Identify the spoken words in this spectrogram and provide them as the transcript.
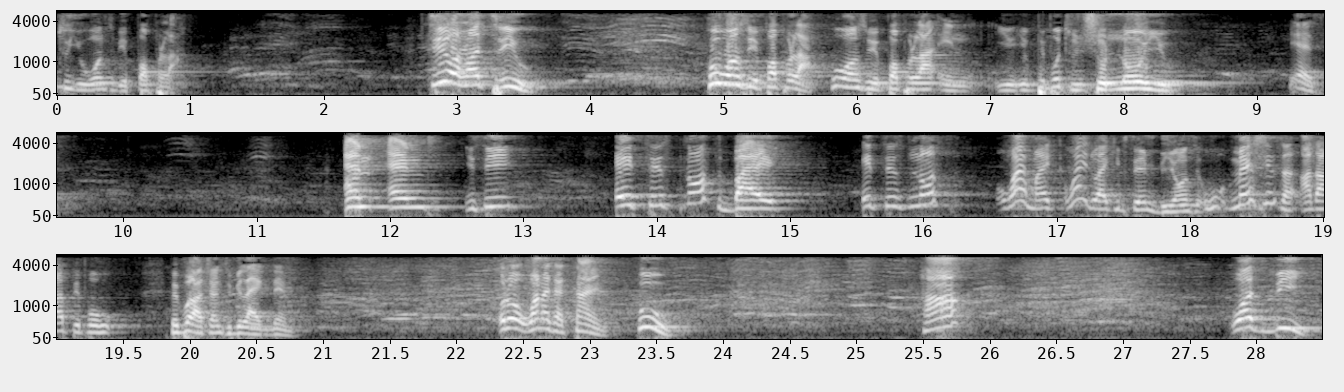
too you want to be popular. True or not true? Who wants to be popular? Who wants to be popular in you, you people to, should know you? Yes. And and you see, it is not by it is not why am I why do I keep saying Beyonce? Who mentions other people people are trying to be like them? Oh no, one at a time. Who? Huh? What B?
